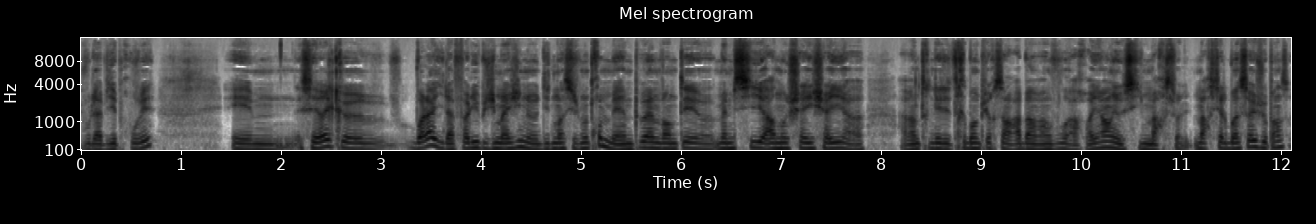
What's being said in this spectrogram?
vous l'aviez prouvé. Et hum, c'est vrai que voilà, il a fallu, j'imagine, dites-moi si je me trompe, mais un peu inventer, euh, même si Arnaud Chahi a, a entraîné des très bons purs sang rabat avant vous à Royan et aussi Martial, Martial Boisseuil, je pense.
